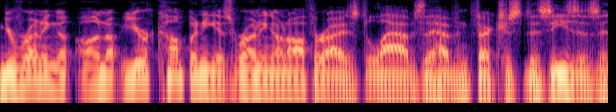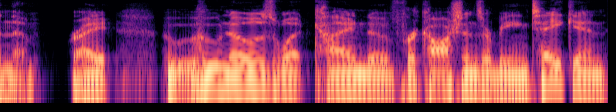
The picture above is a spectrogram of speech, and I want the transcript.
you're running on your company is running unauthorized labs that have infectious diseases in them. Right? Who who knows what kind of precautions are being taken?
